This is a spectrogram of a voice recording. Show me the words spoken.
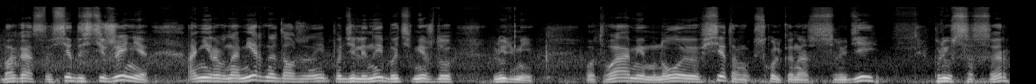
богатства, все достижения, они равномерно должны поделены быть между людьми. Вот вами, мною, все там, сколько нас людей – плюс СССР,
